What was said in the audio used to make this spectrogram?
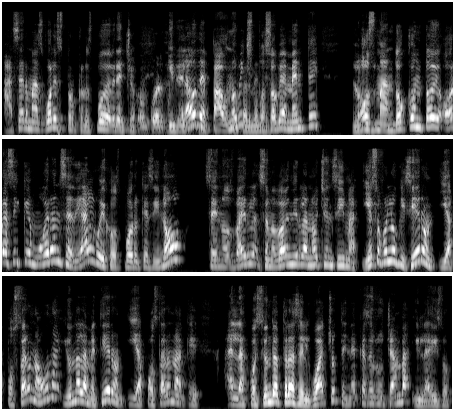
hacer más goles porque los pudo haber hecho. Concuerdo. Y del lado de Paunovic, Totalmente. pues obviamente los mandó con todo. Ahora sí que muéranse de algo, hijos, porque si no, se nos va a ir, la- se nos va a venir la noche encima. Y eso fue lo que hicieron. Y apostaron a una y una la metieron. Y apostaron a que en la cuestión de atrás el guacho tenía que hacer su chamba y la hizo.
